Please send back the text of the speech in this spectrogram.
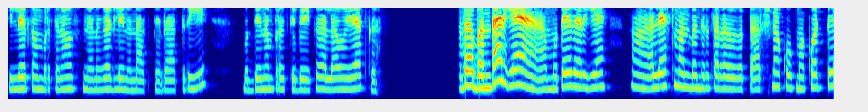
ಇಲ್ಲೇ ತೊಂಬರ್ತೇನೆ ನೆನಗಡ್ಲಿ ನಾನು ಹಾಕ್ತೀನಿ ರಾತ್ರಿ. ಮಧ್ಯಾಹ್ನ ಪ್ರತಿ ಅಲ್ಲ ಯಾಕೆ? ಅದ ಬಂದಾರಿಗೆ ಮುತ್ತೈದರಿಗೆ ಲಾಸ್ಟ್ ಮಂದಿ ಬಂದಿರ್ತಾರ ಅರ್ಶಿನ ಕುಂಕುಮ ಕೊಟ್ಟು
